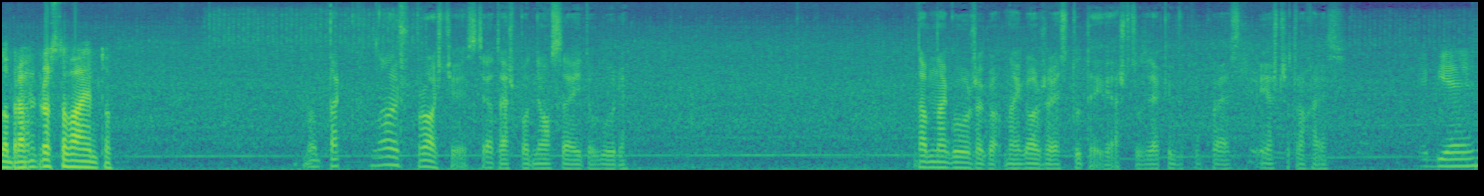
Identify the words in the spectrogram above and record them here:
Dobra, wyprostowałem to. No tak, no już prościej jest. Ja też podniosę i do góry. Tam na górze go, najgorzej jest tutaj, wiesz, tu jakie wypukłe jest. Jeszcze trochę jest. Ciebie,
